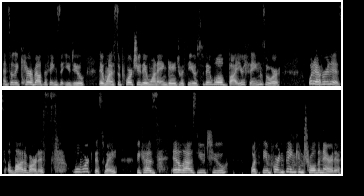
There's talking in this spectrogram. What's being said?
And so they care about the things that you do. They want to support you, they want to engage with you. So they will buy your things or whatever it is. A lot of artists will work this way because it allows you to, what's the important thing? Control the narrative.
